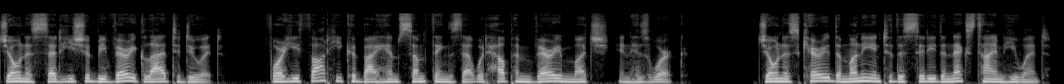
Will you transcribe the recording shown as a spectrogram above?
Jonas said he should be very glad to do it, for he thought he could buy him some things that would help him very much in his work. Jonas carried the money into the city the next time he went,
